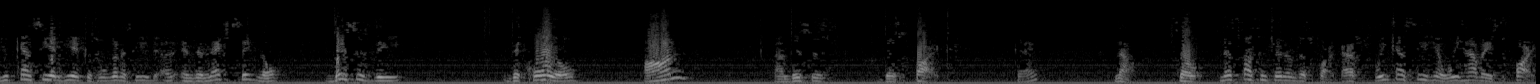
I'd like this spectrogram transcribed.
you can see it here because we're going to see uh, in the next signal. This is the the coil on, and this is the spark. Okay. Now, so let's concentrate on the spark. As we can see here, we have a spark.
